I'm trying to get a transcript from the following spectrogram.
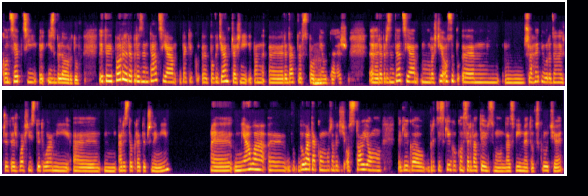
koncepcji e, Izby Lordów. Do tej pory reprezentacja, tak jak e, powiedziałam wcześniej i pan redaktor wspomniał mhm. też, reprezentacja właściwie osób szlachetnie urodzonych, czy też właśnie z tytułami arystokratycznymi, E, miała, e, była taką, można powiedzieć, ostoją takiego brytyjskiego konserwatyzmu, nazwijmy to w skrócie,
